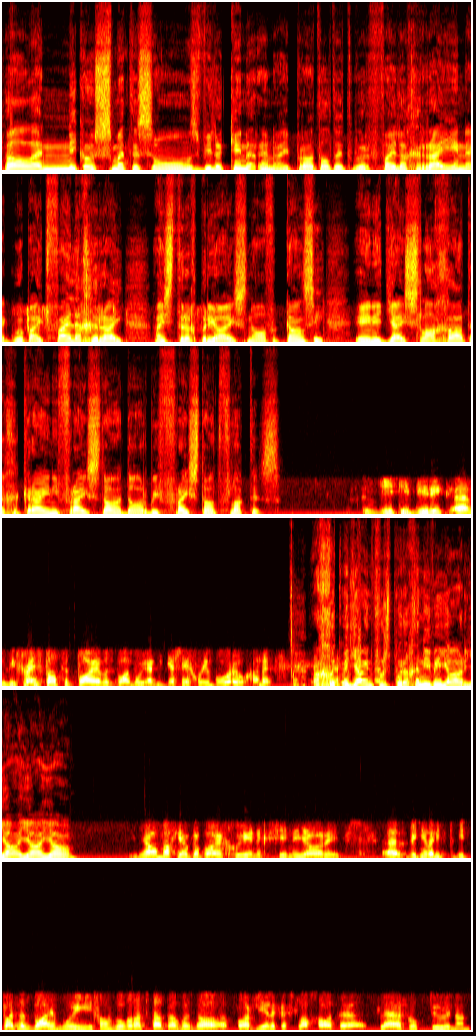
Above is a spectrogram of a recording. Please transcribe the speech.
Wel, eh, Nico Smit is ons wielekenner en hy praat altyd oor veilig ry en ek hoop hy het veilig gery. Hy's terug by die huis na vakansie en het jy slaggate gekry in die Vrystaat daar by Vrystaat vlaktes? Weet jy Dirk, um, die Vrystaat se paaie was baie mooi. Ek wil net sê goeiemôre, hoe gaan dit? Goed met jou en voorspoedige nuwe jaar. Ja, ja, ja. Ja, mag jy ook 'n baie goeie en geseënde jaar hê. Uh, weet jy wat die die pad was baie mooi hier van Wilderatstad af was daar 'n paar lelike slaggate, Klerksdorp toe en dan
